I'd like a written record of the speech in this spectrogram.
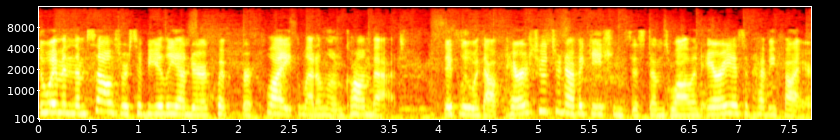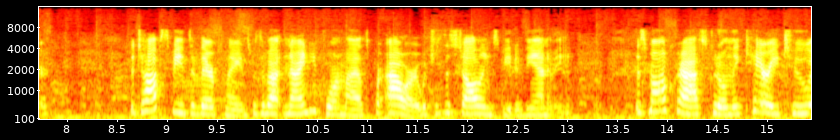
The women themselves were severely under equipped for flight, let alone combat. They flew without parachutes or navigation systems while in areas of heavy fire. The top speeds of their planes was about 94 miles per hour, which was the stalling speed of the enemy. The small crafts could only carry two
